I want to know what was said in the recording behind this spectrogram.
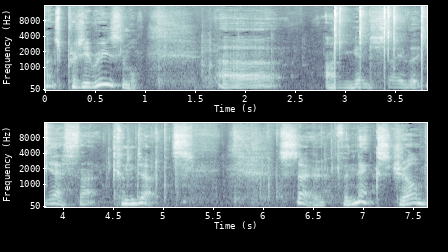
That's pretty reasonable. Uh, I'm going to say that yes, that conducts. So the next job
